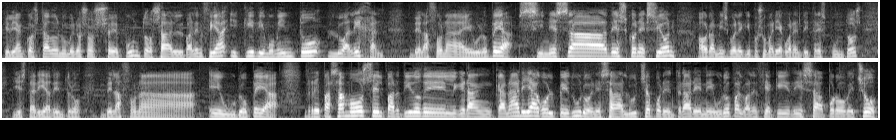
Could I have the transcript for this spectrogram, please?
que le han costado numerosos eh, puntos al Valencia y que de momento lo alejan de la zona europea. Sin esa desconexión, ahora mismo el equipo sumaría 43 puntos y estaría dentro de la zona europea. Repasamos el partido del Gran Canaria, golpe duro en esa lucha por entrar en Europa. El Valencia que desaprovechó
